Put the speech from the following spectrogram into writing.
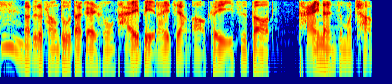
嗯。那这个长度大概从台北来讲啊，可以一直到台南这么长。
